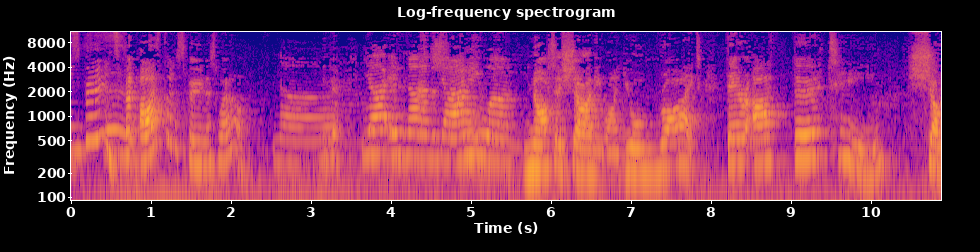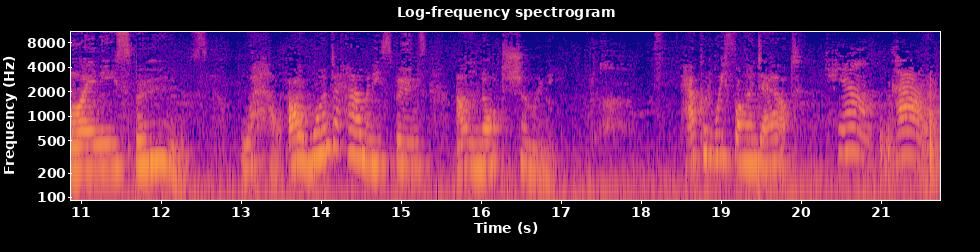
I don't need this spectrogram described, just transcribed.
Spoons, but I've got a spoon as well. No. Yeah, it's not a shiny one. Not a shiny one, you're right. There are 13 shiny spoons. Wow, I wonder how many spoons are not shiny. How could we find out? Count, count.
